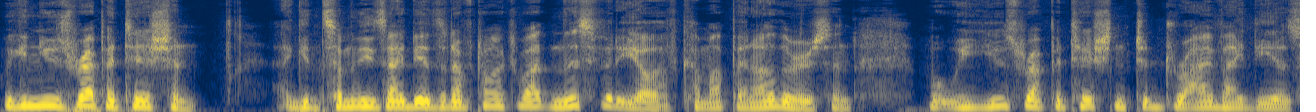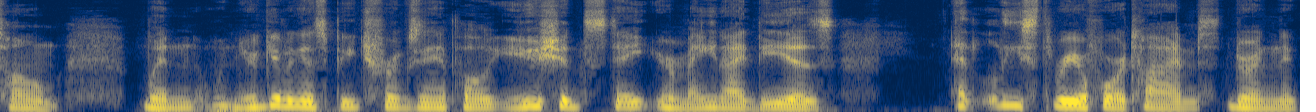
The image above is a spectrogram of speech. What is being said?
We can use repetition. Again, some of these ideas that I've talked about in this video have come up in others, and but we use repetition to drive ideas home. When when you're giving a speech, for example, you should state your main ideas at least three or four times during the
